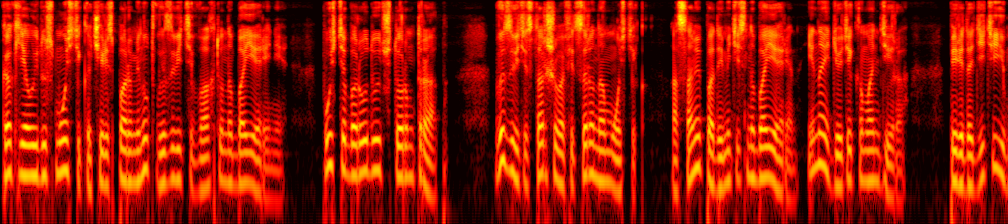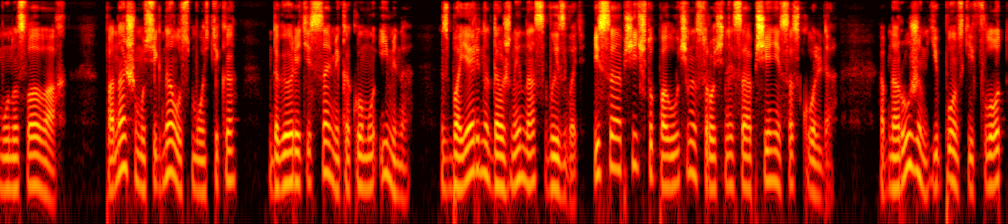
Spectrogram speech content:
Как я уйду с мостика, через пару минут вызовите вахту на Боярине. Пусть оборудуют шторм-трап. Вызовите старшего офицера на мостик, а сами поднимитесь на Боярин и найдете командира. Передадите ему на словах. По нашему сигналу с мостика, договоритесь сами, какому именно, с Боярина должны нас вызвать и сообщить, что получено срочное сообщение со Скольда. Обнаружен японский флот,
